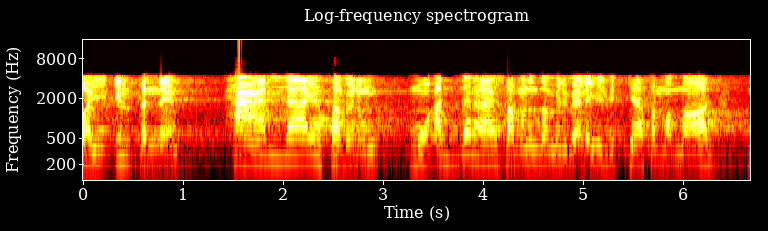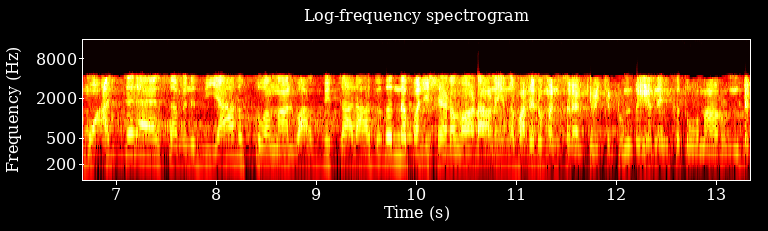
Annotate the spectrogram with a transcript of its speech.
ബൈയിൽ തന്നെ ഹാലായ സബനും മുഅജ്ജലായ സമനും തമ്മിൽ വിലയിൽ വ്യത്യാസം വന്നാൽ മുഅജ്ജലായ സമന് ദിയാദത്ത് വന്നാൽ വർദ്ധിച്ചാൽ അത് തന്നെ പലിശ ഇടപാടാണ് എന്ന് പലരും മനസ്സിലാക്കി വെച്ചിട്ടുണ്ട് എന്ന് എനിക്ക് തോന്നാറുണ്ട്.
